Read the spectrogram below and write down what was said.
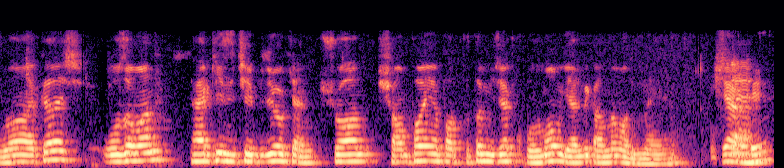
Ulan arkadaş o zaman herkes içebiliyorken şu an şampanya patlatamayacak konuma mı geldik anlamadım ben ya. İşte Ya benim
